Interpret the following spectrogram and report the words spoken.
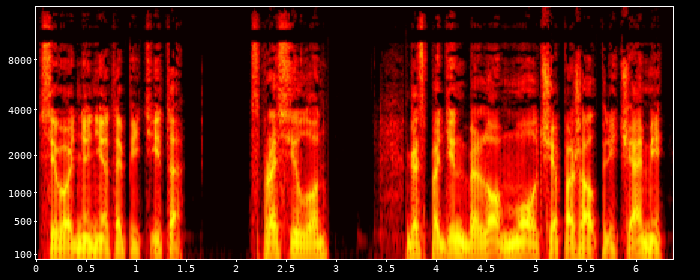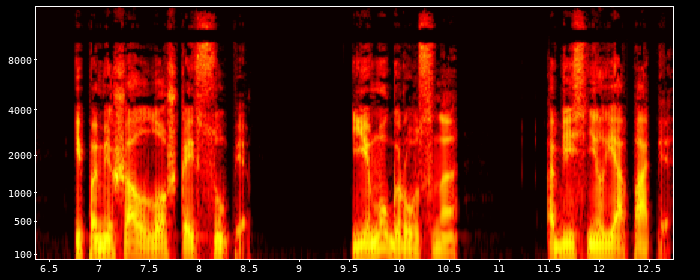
сегодня нет аппетита?» — спросил он. Господин Белло молча пожал плечами и помешал ложкой в супе. «Ему грустно», — объяснил я папе.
